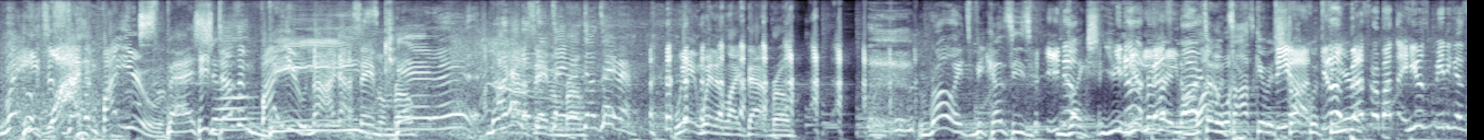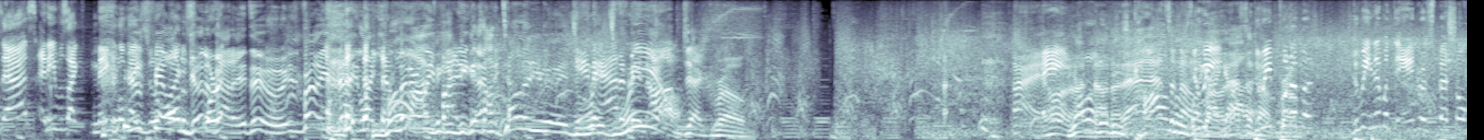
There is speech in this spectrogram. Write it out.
Wait, he just What? doesn't fight you. Special he doesn't fight you. Nah, I gotta save him, bro. Get? No, I gotta don't save him, bro. Don't save him. We ain't winning like that, bro. Bro, it's because he's You know- like you, you know you the remember best Naruto when Sasuke was Dion, struck with you know fear? the best part about that? He was beating his ass, and he was like making it look He like he's doing all feeling good work. about it, too. He's probably he's not- like you're Bro, literally I mean, fighting because an I'm telling you, it's, it's real. object, bro. All right, hold on. Y'all no, know no, these that- that's combos enough, Do we, I bro. do we put him? a- Do we hit him with the Android special?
